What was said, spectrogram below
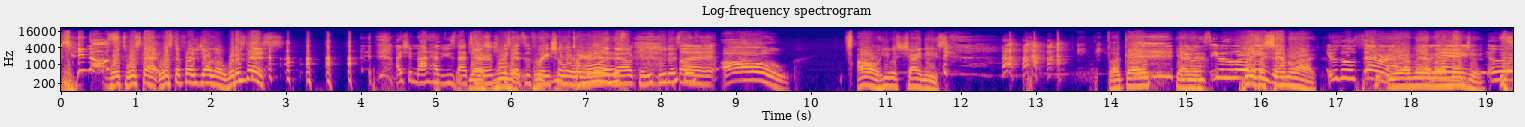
she knows. what's what's that what's the first yellow what is this I should not have used that Yes, term because it. of Please. racial Come awareness. Come on now, can we do this? But- oh, oh, he was Chinese. okay, yeah, no. was. He was a little he was a samurai. He was a little samurai. Yeah, I mean, a little ninja. A little,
